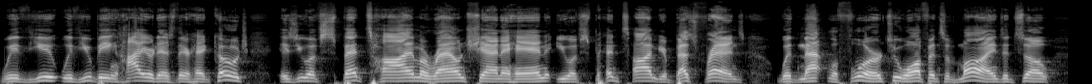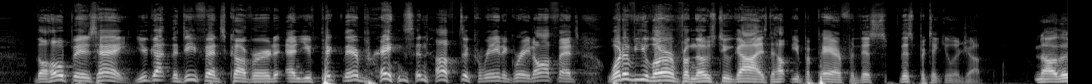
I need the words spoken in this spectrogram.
with you with you being hired as their head coach is you have spent time around Shanahan. You have spent time, your best friends, with Matt LaFleur, two offensive minds. And so the hope is, hey, you got the defense covered and you've picked their brains enough to create a great offense. What have you learned from those two guys to help you prepare for this this particular job? No,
